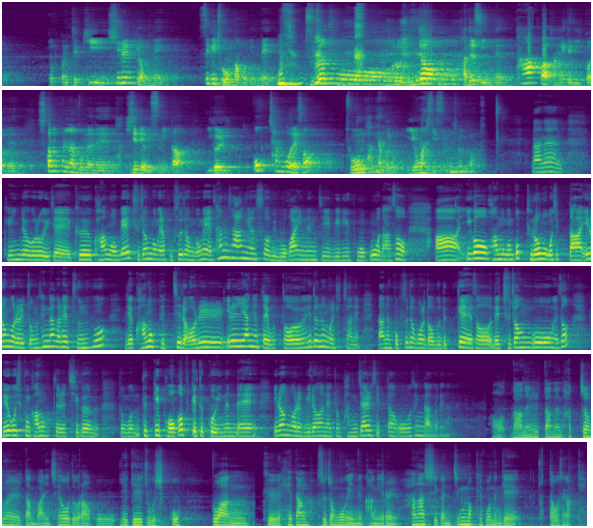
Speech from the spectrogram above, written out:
조금 듣기 싫을 경우에 쓰기 좋은 방법인데 주전공으로 인정받을 수 있는 타학과 강의들이 있거든. 수강편란 보면은 다 기재되어 있으니까 이걸 꼭 참고해서 좋은 방향으로 이용할 수 있으면 좋을 것 같아. 나는 개인적으로 이제 그 과목에 주전공이랑 복수전공에 3, 4학년 수업이 뭐가 있는지 미리 보고 나서 아, 이거 과목은 꼭 들어보고 싶다. 이런 거를 좀 생각을 해 둔 후 이제 과목 배치를 어릴 1, 2학년 때부터 해두는 걸 추천해. 나는 복수전공을 너무 늦게 해서 내 주전공에서 배우고 싶은 과목들을 지금 조금 듣기 버겁게 듣고 있는데 이런 거를 미련에 좀 방지할 수 있다고 생각을 해. 어, 나는 일단은 학점을 일단 많이 채워두라고 얘기해주고 싶고 또한 그 해당 복수 전공에 있는 강의를 하나씩은 찍먹해보는 게 좋다고 생각해.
